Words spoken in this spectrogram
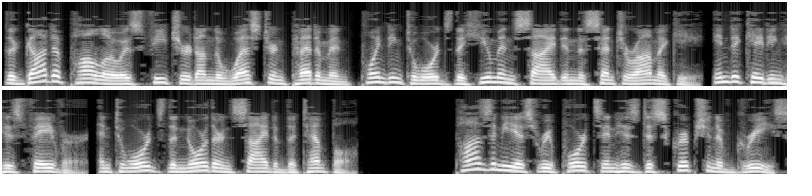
The god Apollo is featured on the western pediment pointing towards the human side in the centauromachy, indicating his favor, and towards the northern side of the temple. Pausanias reports in his description of Greece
